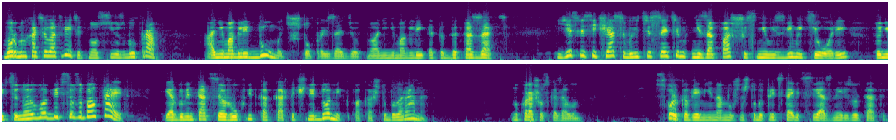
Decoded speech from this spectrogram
Борман хотел ответить, но Сьюз был прав. Они могли думать, что произойдет, но они не могли это доказать. Если сейчас выйти с этим, не запасшись неуязвимой теорией, то нефтяное лобби все заболтает, и аргументация рухнет, как карточный домик, пока что было рано. — Ну, хорошо, — сказал он. — Сколько времени нам нужно, чтобы представить связанные результаты?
